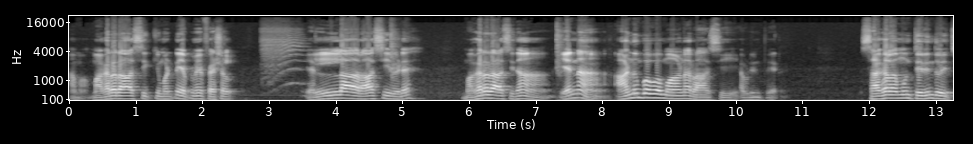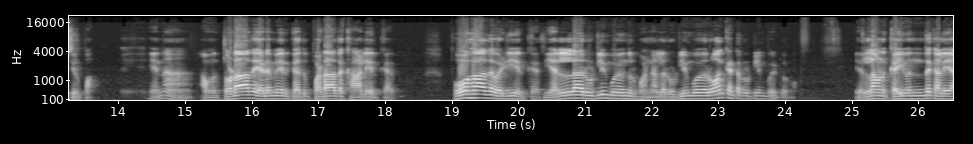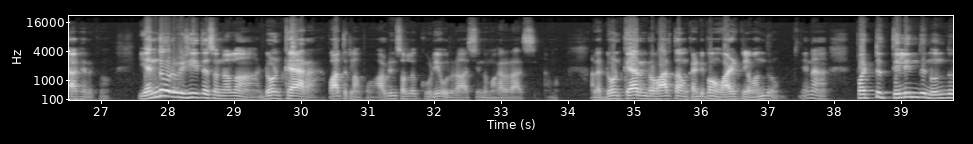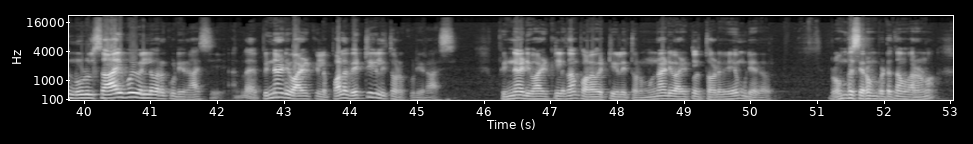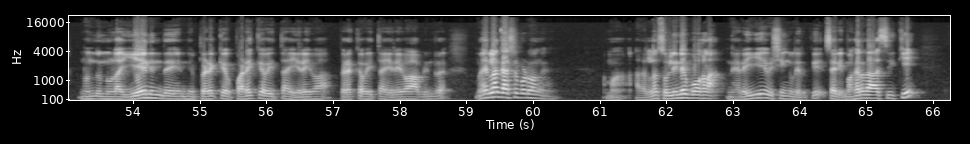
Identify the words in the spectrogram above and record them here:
ஆமாம் மகர ராசிக்கு மட்டும் எப்பவுமே ஸ்பெஷல் எல்லா ராசியை விட மகர ராசி தான் ஏன்னா அனுபவமான ராசி அப்படின்னு பேர். சகலமும் தெரிந்து வச்சிருப்பான். ஏன்னா அவன் தொடாத இடமே இருக்காது படாத காலே இருக்காது. போகாத வழியே இருக்காது. எல்லா ரூட்லேயும் போய் வந்திருப்பான். நல்ல ரூட்லேயும் போய் வருவான் கெட்ட ரூட்லேயும் போயிட்டு வருவான். இதெல்லாம் அவனுக்கு கைவந்த கலையாக இருக்கும். எந்த ஒரு விஷயத்தை சொன்னாலும் டோன்ட் கேர் பார்த்துக்கலாம் போ அப்படின்னு சொல்லக்கூடிய ஒரு ராசி இந்த மகர ராசி. ஆமாம் அந்த டோன்ட் கேர்ன்ற வார்த்தை அவன் கண்டிப்பாக அவன் வாழ்க்கையில் வந்துடும் ஏன்னா பட்டு தெளிந்து நொந்து நூடுல்ஸாய் போய் வெளில வரக்கூடிய ராசி. அதனால் பின்னாடி வாழ்க்கையில் பல வெற்றிகளை தொடக்கூடிய ராசி. பின்னாடி வாழ்க்கையில் தான் பல வெற்றிகளை தொடும். முன்னாடி வாழ்க்கையில் தொடவே முடியாது அவர். ரொம்ப சிரமப்பட்டு தான் வரணும். நொந்து நூலா ஏன் இந்த என்னை பிழைக்க படைக்க வைத்தா இறைவா பிறக்க வைத்தா இறைவா? அப்படின்ற மாதிரிலாம் கஷ்டப்படுவாங்க. ஆமாம் அதெல்லாம் சொல்லிகிட்டே போகலாம். நிறைய விஷயங்கள் இருக்குது சரி மகர ராசிக்கு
